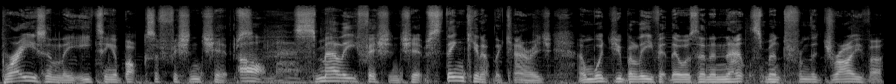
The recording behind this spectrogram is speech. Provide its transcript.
brazenly eating a box of fish and chips. Oh, man. Smelly fish and chips, stinking up the carriage. And would you believe it? There was an announcement from the driver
